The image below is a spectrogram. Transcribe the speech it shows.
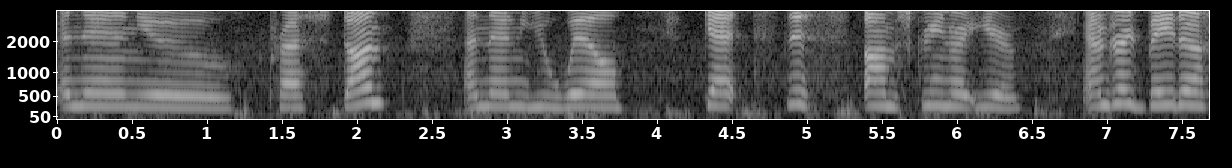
and then you press done and then you will get this um, screen right here. Android beta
